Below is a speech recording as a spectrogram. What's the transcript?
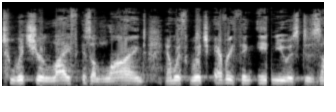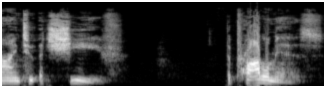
to which your life is aligned and with which everything in you is designed to achieve. The problem is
